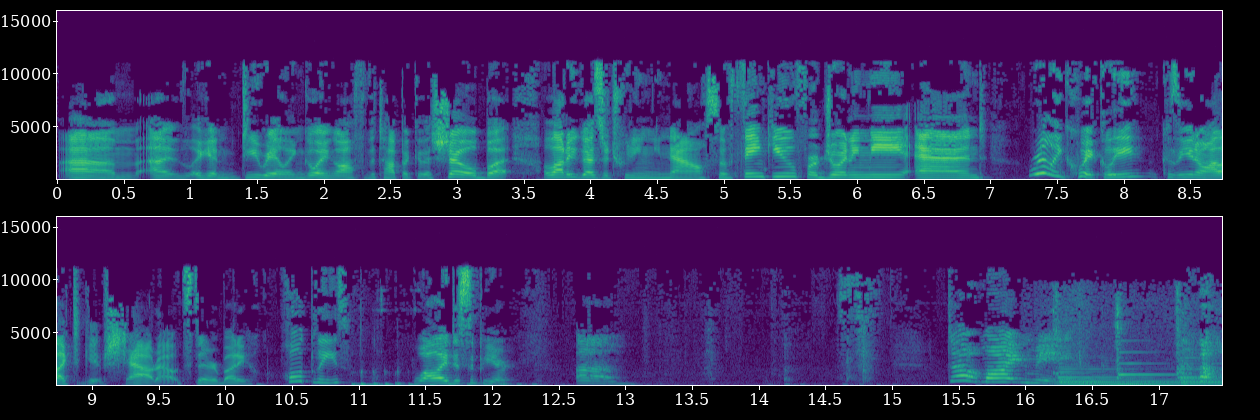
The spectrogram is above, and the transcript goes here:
Um, I, again, derailing, going off the topic of the show, but a lot of you guys are tweeting me now. So thank you for joining me and really quickly, because you know I like to give shout outs to everybody. Hold please while I disappear. Um, don't mind me. I'm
